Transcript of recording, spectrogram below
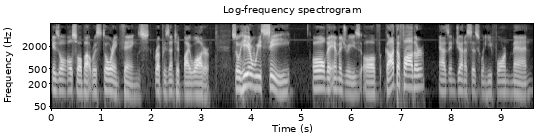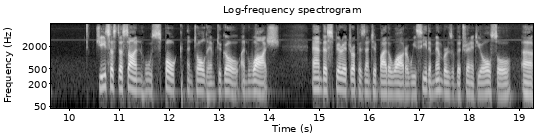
is also about restoring things, represented by water. So here we see all the imageries of God the Father, as in Genesis when he formed man, Jesus the Son, who spoke and told him to go and wash, and the Spirit represented by the water. We see the members of the Trinity also uh,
